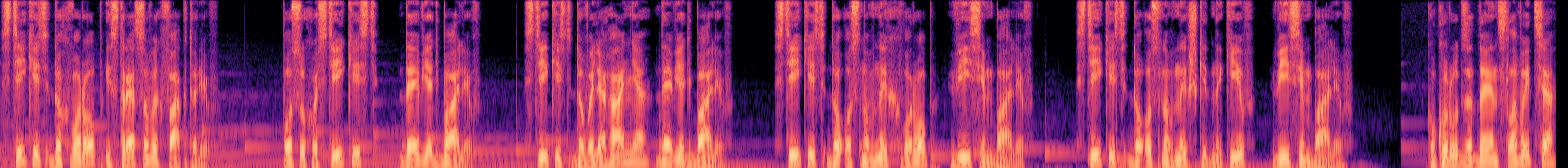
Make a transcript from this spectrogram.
Стійкість до хвороб і стресових факторів. Посухостійкість 9 балів. Стійкість до вилягання 9 балів. Стійкість до основних хвороб 8 балів. Стійкість до основних шкідників 8 балів. Кукурудза ДН славиться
